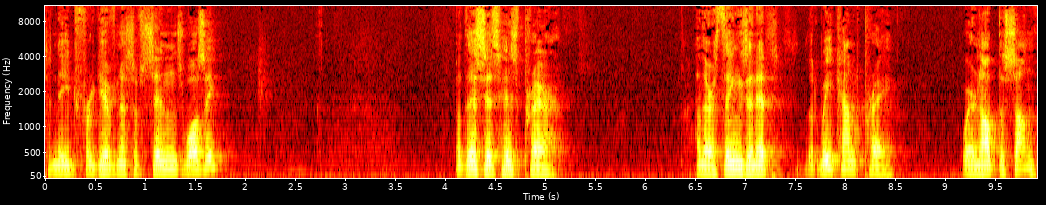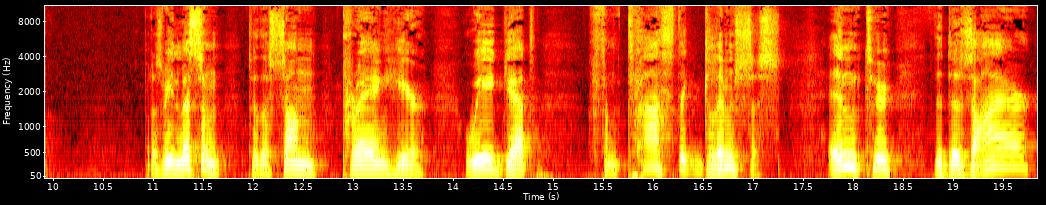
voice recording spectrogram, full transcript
to need forgiveness of sins, was he? But this is his prayer. And there are things in it that we can't pray. We're not the Son. But as we listen to the Son praying here, we get fantastic glimpses into the desire,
